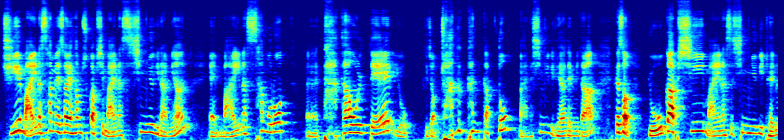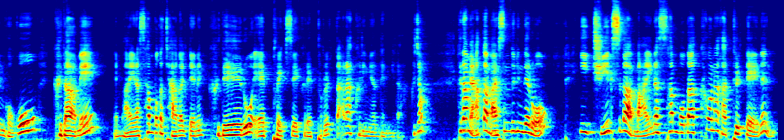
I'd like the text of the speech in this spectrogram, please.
g의 마이너스 3에서의 함수값이 마이너스 16이라면 예, 마이너스 3으로 예, 다가올 때요 그죠 좌극한 값도 마이너스 16이 돼야 됩니다. 그래서 요 값이 마이너스 16이 되는 거고 그 다음에 예, 마이너스 3보다 작을 때는 그대로 fx의 그래프를 따라 그리면 됩니다. 그죠? 그 다음에 아까 말씀드린 대로 이 gx가 마이너스 3보다 크거나 같을 때에는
